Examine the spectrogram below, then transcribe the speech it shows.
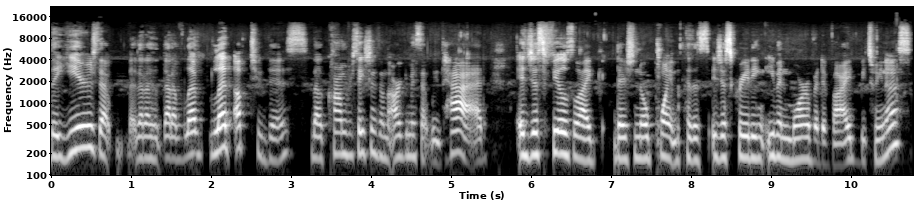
the years that that, I, that have led led up to this, the conversations and the arguments that we've had, it just feels like there's no point because it's, it's just creating even more of a divide between us.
